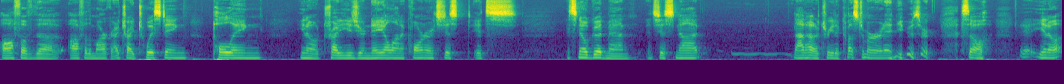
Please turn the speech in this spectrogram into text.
off of the off of the marker. I tried twisting, pulling, you know, try to use your nail on a corner. It's just it's it's no good, man. It's just not not how to treat a customer or an end user. So, you know,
